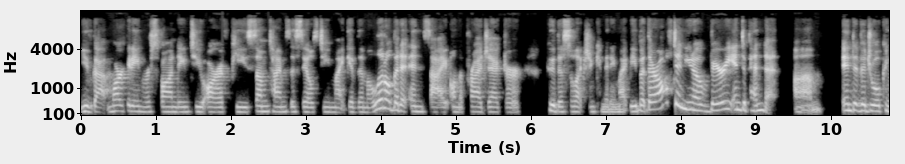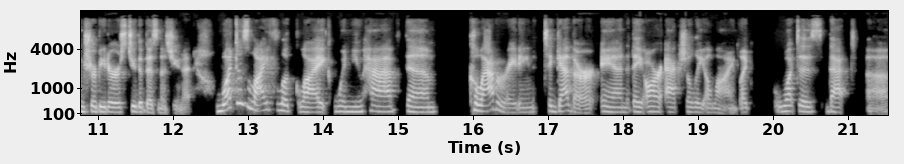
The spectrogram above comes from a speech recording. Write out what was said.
You've got marketing responding to RFPs. Sometimes the sales team might give them a little bit of insight on the project or who the selection committee might be, but they're often, you know, very independent. Um, individual contributors to the business unit. What does life look like when you have them collaborating together and they are actually aligned? Like, what does that uh,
